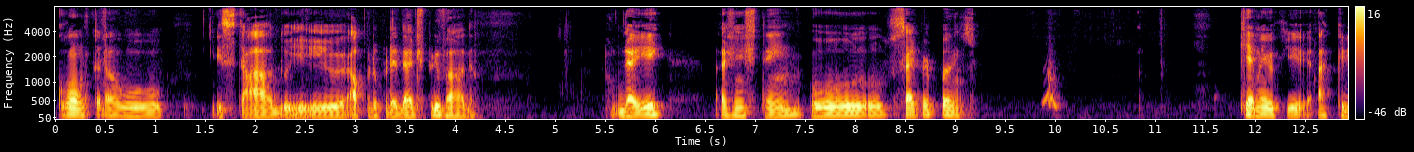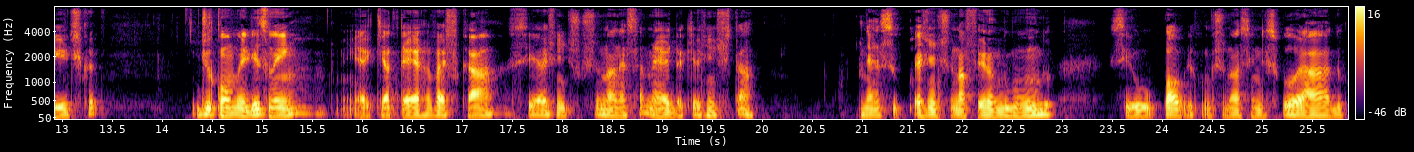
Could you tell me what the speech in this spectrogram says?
contra o Estado e a propriedade privada. Daí a gente tem o cyberpunk, que é meio que a crítica de como eles leem é que a Terra vai ficar se a gente continuar nessa merda que a gente tá. Né? Se a gente continuar ferrando o mundo, se o pobre continuar sendo explorado.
